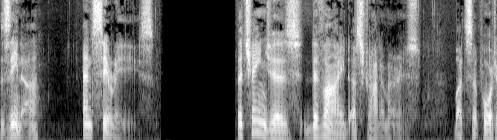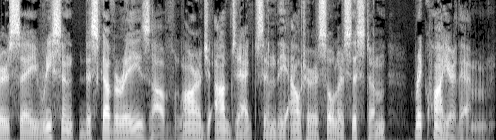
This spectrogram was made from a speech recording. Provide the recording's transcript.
Xena and Ceres. The changes divide astronomers, but supporters say recent discoveries of large objects in the outer solar system require them.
